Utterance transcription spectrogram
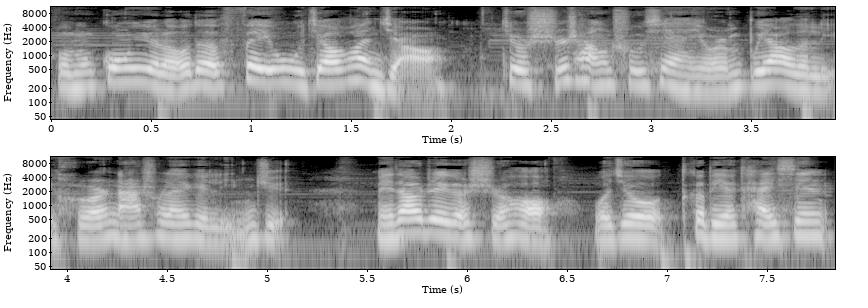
我们公寓楼的废物交换角就时常出现有人不要的礼盒拿出来给邻居。每到这个时候，我就特别开心。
